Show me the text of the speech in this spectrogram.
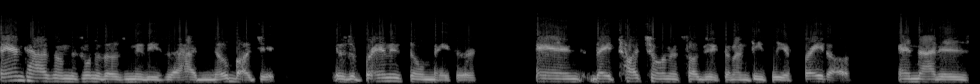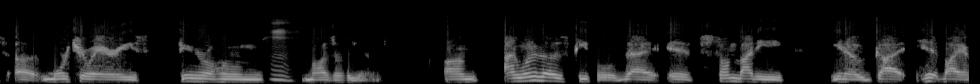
Phantasm is one of those movies that had no budget. It was a brand new filmmaker, and they touch on a subject that I'm deeply afraid of and that is uh, mortuaries, funeral homes, Mm. mausoleums. Um, I'm one of those people that if somebody, you know, got hit by a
